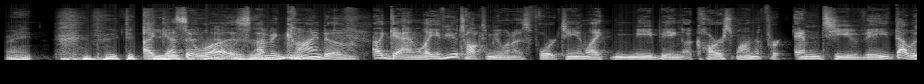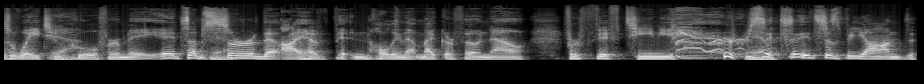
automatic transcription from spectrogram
right? I guess it was. was I mean, kind of. Again, like if you talked to me when I was 14, like me being a correspondent for MTV, that was way too yeah. cool for me. It's absurd yeah. that I have been holding that microphone now for 15 years. It's it's just beyond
